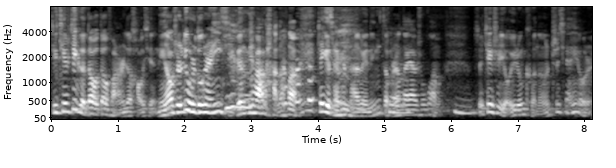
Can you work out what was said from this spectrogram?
就 其实这个倒倒反而就好写，你要是六十多个人一起跟灭霸打的话，这个才是难为的。你怎么让大家说话嘛？嗯所以这是有一种可能。之前也有人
